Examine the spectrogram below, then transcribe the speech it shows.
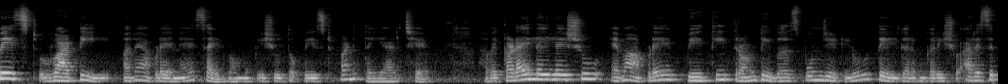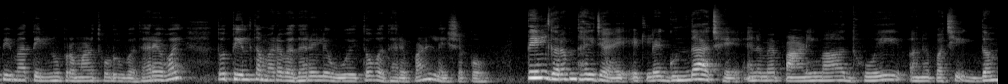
પેસ્ટ વાટી અને આપણે એને સાઈડમાં મૂકીશું તો પેસ્ટ પણ તૈયાર છે. હવે કડાઈ લઈ લઈશું. એમાં આપણે બેથી ત્રણ ટેબલ સ્પૂન જેટલું તેલ ગરમ કરીશું. આ રેસિપીમાં તેલનું પ્રમાણ થોડું વધારે હોય તો તેલ તમારે વધારે લેવું હોય તો વધારે પણ લઈ શકો. તેલ ગરમ થઈ જાય એટલે ગુંદા છે. એને મેં પાણીમાં ધોઈ અને પછી એકદમ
